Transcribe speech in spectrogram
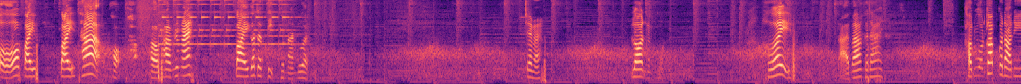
โอ้ไฟ ไฟ ถ้าขอขอพังใช่ไหม ไฟก็จะติดคนนั้นด้วย ใช่ไหม รอดหนึ่งคน เฮ้ย ตายบ้างก็ได้ข่าวด่วนครับขณะนี้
